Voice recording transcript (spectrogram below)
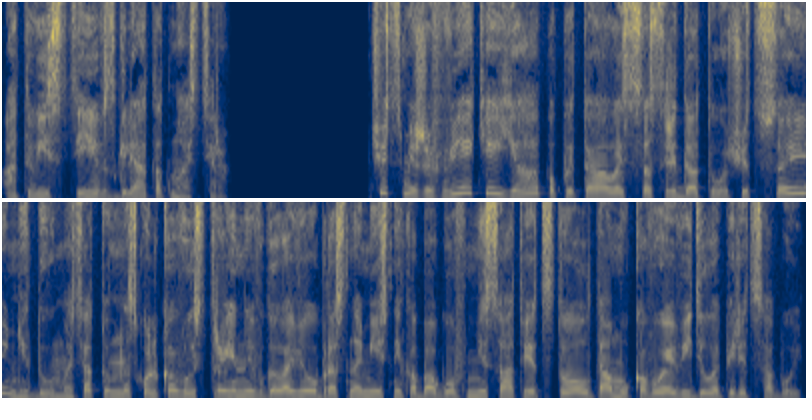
отвести взгляд от мастера. Чуть смежив веки, я попыталась сосредоточиться и не думать о том, насколько выстроенный в голове образ наместника богов не соответствовал тому, кого я видела перед собой.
